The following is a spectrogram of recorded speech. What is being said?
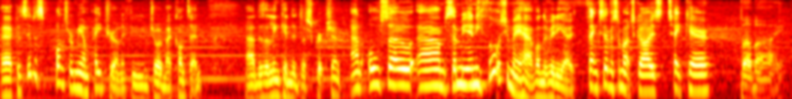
Uh, consider sponsoring me on Patreon if you enjoy my content. Uh, there's a link in the description. And also, um, send me any thoughts you may have on the video. Thanks ever so much, guys. Take care. Bye-bye.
